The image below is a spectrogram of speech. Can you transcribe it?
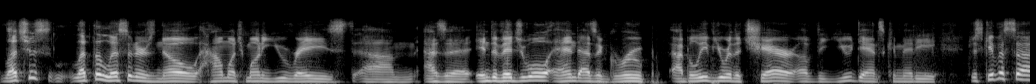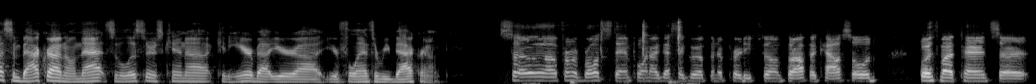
let's just let the listeners know how much money you raised um, as an individual and as a group. I believe you were the chair of the U Dance Committee. Just give us uh, some background on that, so the listeners can uh, can hear about your uh, your philanthropy background. So, uh, from a broad standpoint, I guess I grew up in a pretty philanthropic household. Both my parents are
